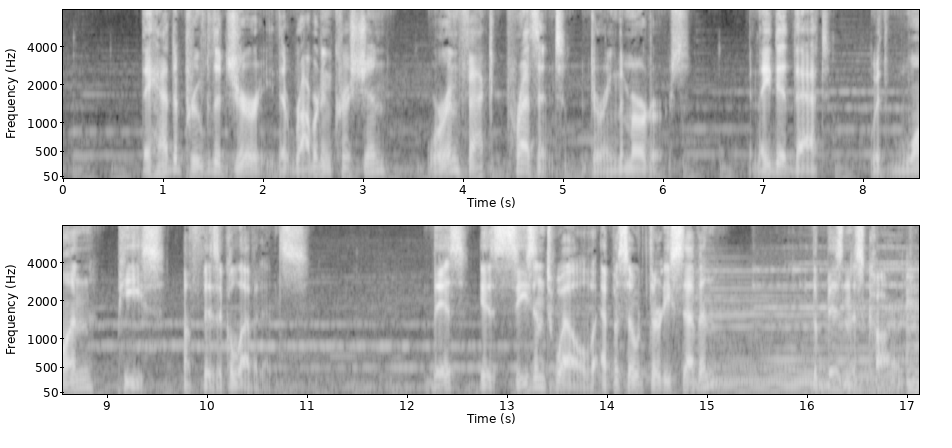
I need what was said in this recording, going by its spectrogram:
They had to prove to the jury that Robert and Christian were in fact present during the murders. And they did that with one piece of physical evidence. This is Season 12, Episode 37 The Business Card.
